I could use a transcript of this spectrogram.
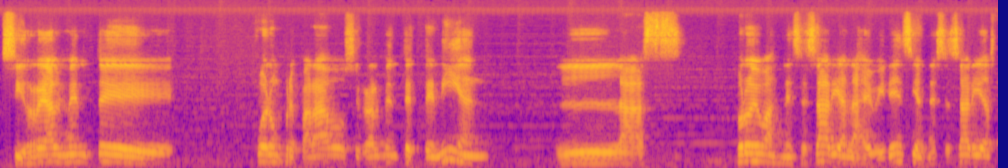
si realmente fueron preparados, si realmente tenían las pruebas necesarias, las evidencias necesarias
